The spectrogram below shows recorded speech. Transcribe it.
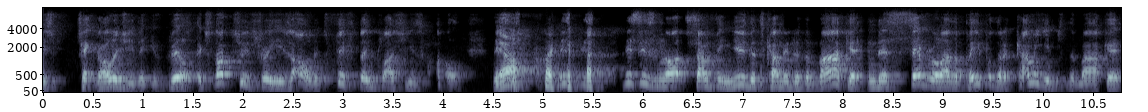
this technology that you've built. It's not two three years old. It's 15 plus years old. This yeah. is, this, is, this is not something new that's come into the market and there's several other people that are coming into the market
